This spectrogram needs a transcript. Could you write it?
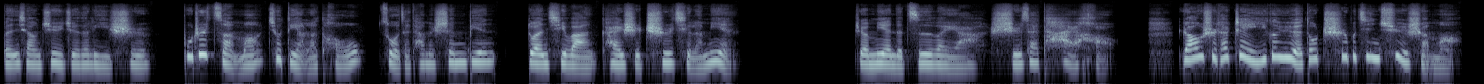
本想拒绝的李氏不知怎么就点了头，坐在他们身边，端起碗开始吃起了面。这面的滋味啊，实在太好，饶是他这一个月都吃不进去什么，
